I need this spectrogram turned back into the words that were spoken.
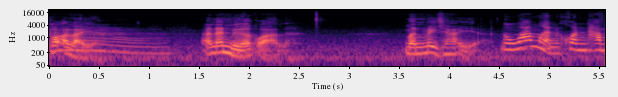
เพราะอะไรอะอืมอันนั้นเหนือกว่าเหรอมันไม่ใช่อะ หนูว่าเหมือนคนทำ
